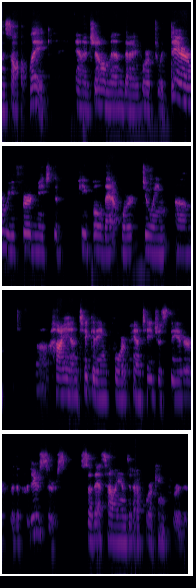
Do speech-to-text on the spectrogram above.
in Salt Lake and a gentleman that I worked with there referred me to the people that were doing um, uh, high-end ticketing for Pantages Theater for the producers. So that's how I ended up working for the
